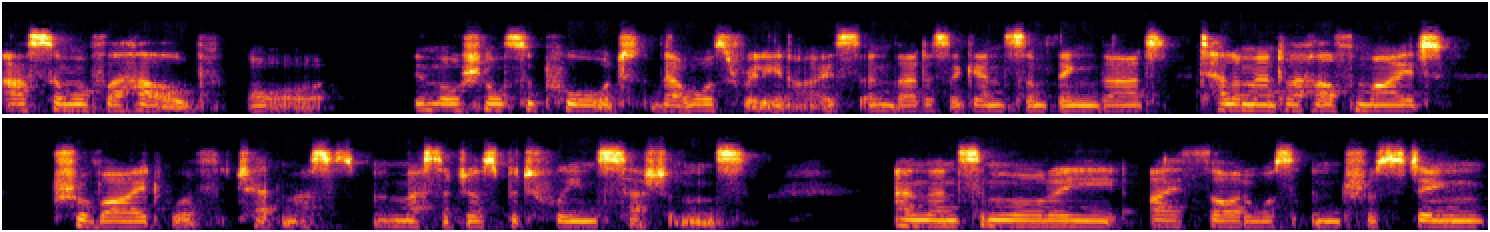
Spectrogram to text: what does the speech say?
ask someone for help or emotional support. That was really nice. And that is again something that telemental health might provide with chat mes- messages between sessions. And then similarly, I thought it was interesting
